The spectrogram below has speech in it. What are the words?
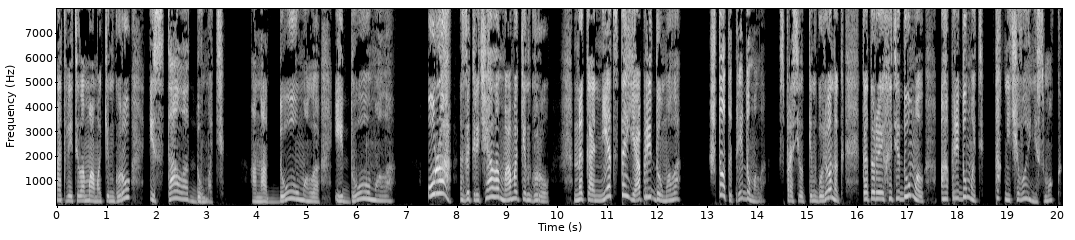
ответила мама кенгуру и стала думать. Она думала и думала. «Ура!» — закричала мама кенгуру. «Наконец-то я придумала!» «Что ты придумала?» — спросил кенгуренок, который хоть и думал, а придумать так ничего и не смог.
